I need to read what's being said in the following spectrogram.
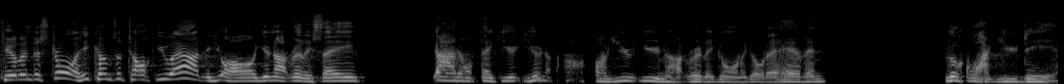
kill, and destroy. He comes to talk you out. You, oh, you're not really saved. I don't think you're, you're not. Are you, you're not really going to go to heaven? Look what you did.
